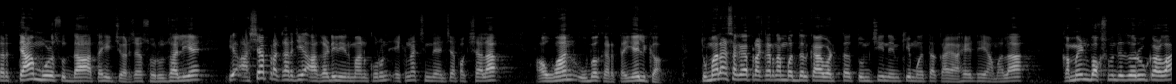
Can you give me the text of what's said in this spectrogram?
तर त्यामुळे सुद्धा आता ही चर्चा सुरू झाली आहे. ही अशा प्रकारची आघाडी निर्माण करून एकनाथ शिंदे यांच्या पक्षाला आव्हान उभं करता येईल का? तुम्हाला सगळ्या प्रकरणांबद्दल काय वाटतं? तुमची नेमकी मतं काय आहेत हे आम्हाला कमेंट बॉक्समध्ये जरूर कळवा.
